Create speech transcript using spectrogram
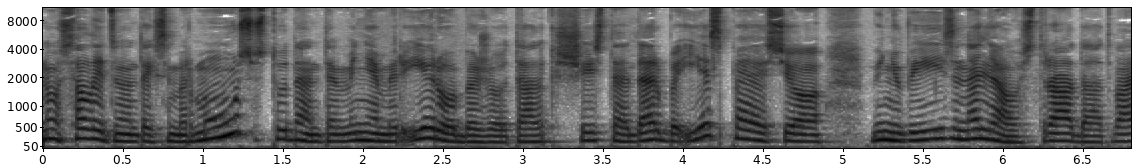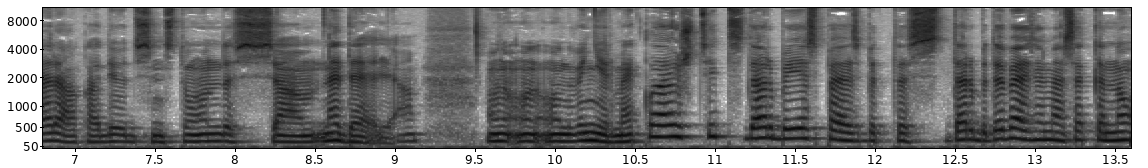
nu, salīdzinot, teiksim, ar mūsu studentiem, viņiem ir ierobežotākas šīs te darba iespējas, jo viņu vīza neļauj strādāt vairāk kā 20 stundas um, nedēļā. Un, un, un viņi ir meklējuši citas darba iespējas, bet tas darba devējs vienmēr saka, ka nu,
